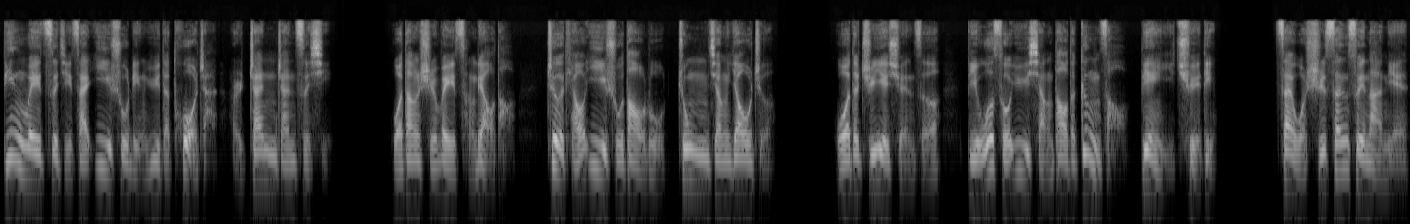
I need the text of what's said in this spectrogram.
并为自己在艺术领域的拓展而沾沾自喜。我当时未曾料到，这条艺术道路终将夭折。我的职业选择比我所预想到的更早便已确定。在我十三岁那年，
